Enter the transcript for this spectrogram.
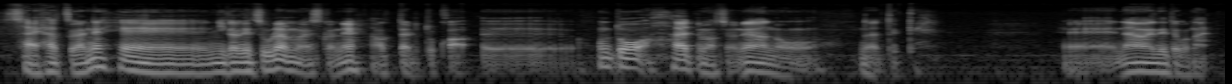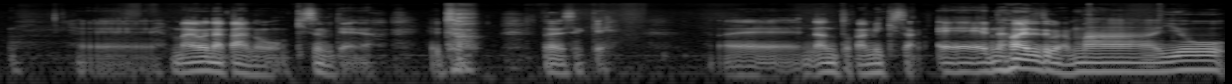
再発がね、えー、2ヶ月ぐらい前ですかねあったりとか、えー、本当流行ってますよね。あの何だったっけ、えー、名前出てこない、えー、真夜中のキスみたいな。えっと何でしたっけ？えー、なんとかミキさんえー、名前出てこない真夜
